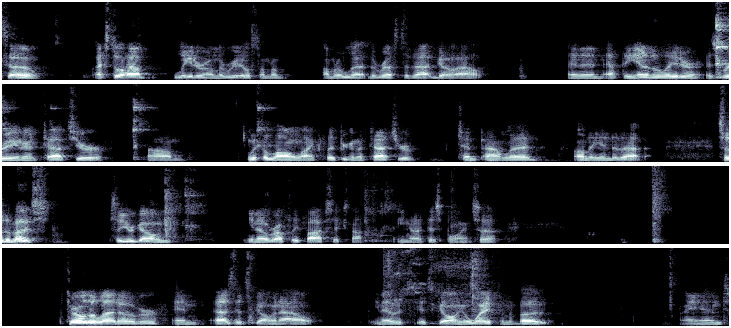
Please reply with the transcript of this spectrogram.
So I still have leader on the reel, so I'm gonna I'm gonna let the rest of that go out, and then at the end of the leader is where you're gonna attach your um, with the long line clip. You're gonna attach your 10 pound lead on the end of that. So the boat's so you're going, you know, roughly five six knots, you know, at this point. So throw the lead over, and as it's going out, you know, it's it's going away from the boat, and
